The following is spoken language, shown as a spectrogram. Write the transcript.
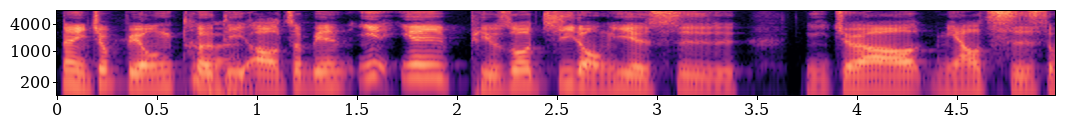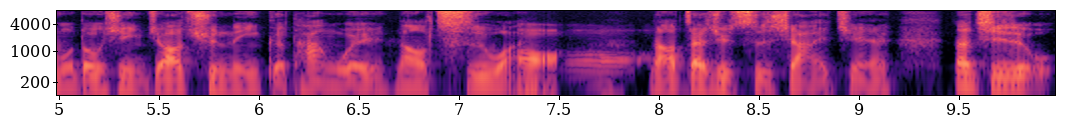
那你就不用特地哦这边，因为因为比如说基隆夜市，你就要你要吃什么东西，你就要去那一个摊位，然后吃完，哦，然后再去吃下一间。那其实我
